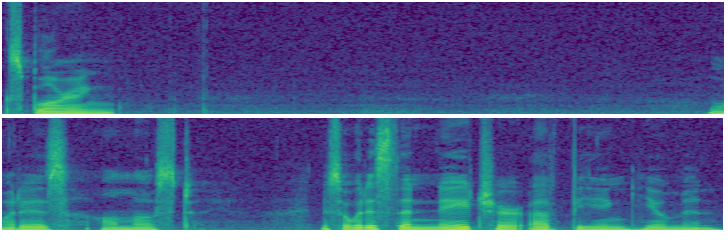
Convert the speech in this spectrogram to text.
Exploring what is almost so what is the nature of being human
